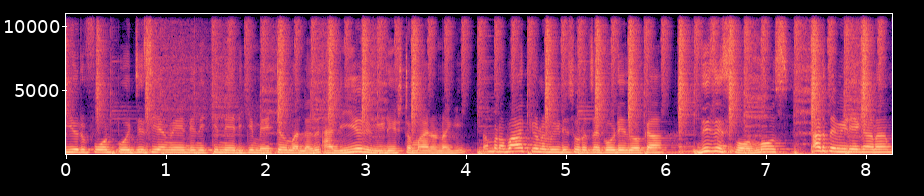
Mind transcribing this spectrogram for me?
ഈ ഒരു ഫോൺ പർച്ചേസ് ചെയ്യാൻ വേണ്ടി നിൽക്കുന്നതായിരിക്കും ഏറ്റവും നല്ലത്. ആൻഡ് ഈ ഒരു വീഡിയോ ഇഷ്ടമായിട്ടുണ്ടെങ്കിൽ നമ്മുടെ ബാക്കിയുള്ള വീഡിയോസ് കൂടെ കൂടി നോക്കാം. ദിസ് ഇസ് ഫോൺ മോസ് അടുത്ത വീഡിയോ കാണാം.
